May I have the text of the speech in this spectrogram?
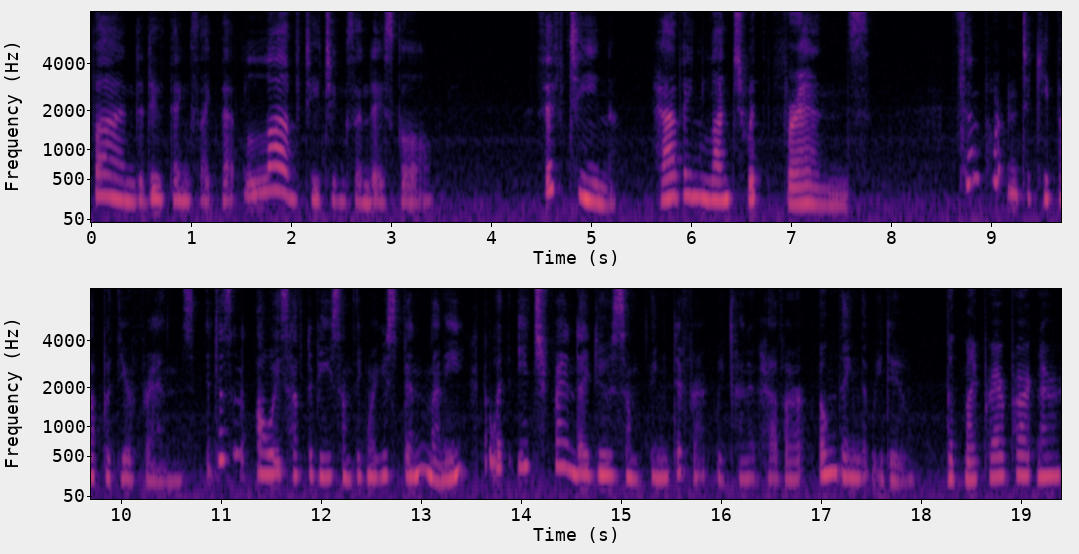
fun to do things like that. Love teaching Sunday school. 15. Having lunch with friends. It's important to keep up with your friends. It doesn't always have to be something where you spend money, but with each friend, I do something different. We kind of have our own thing that we do. With my prayer partner,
